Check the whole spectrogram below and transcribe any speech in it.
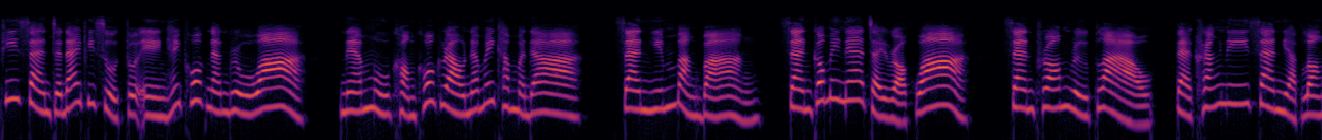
พี่แซนจะได้พิสูจน์ตัวเองให้พวกนั้นรู้ว่าแหนมหมูของพวกเรานะไม่ธรรมดา แซนยิ้มบางๆ แซนก็ไม่แน่ใจหรอกว่า แซนพร้อมหรือเปล่า แต่ครั้งนี้แซนอยากลอง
